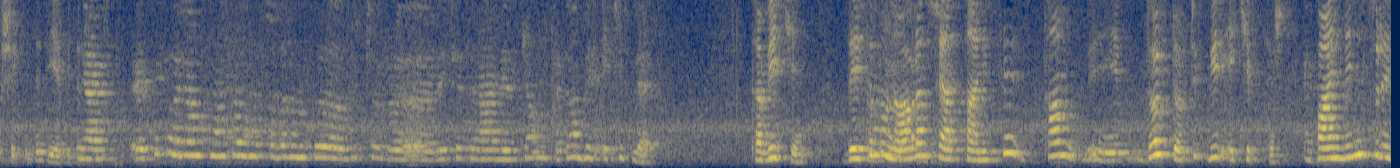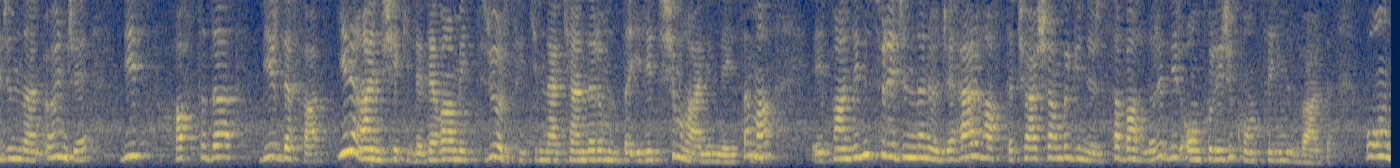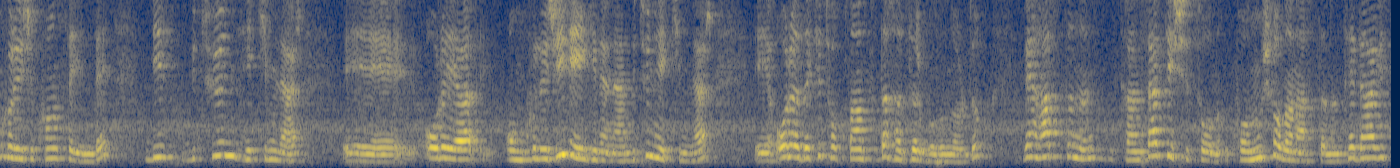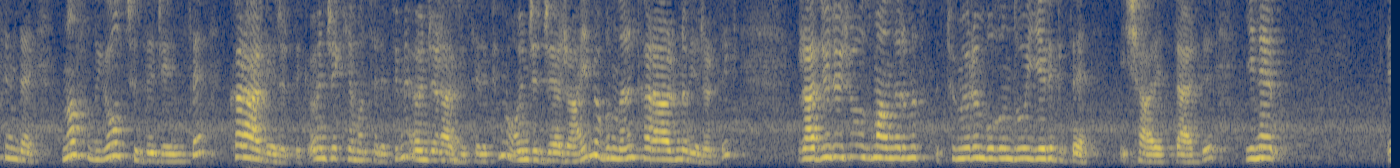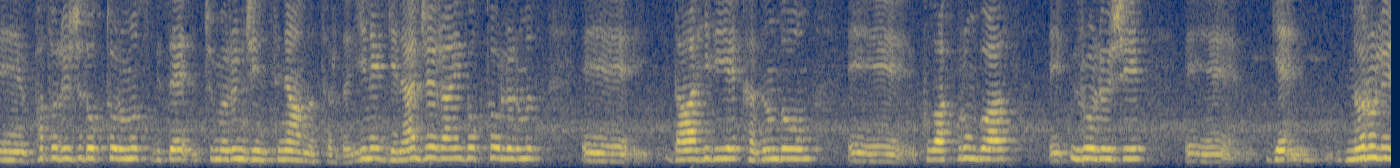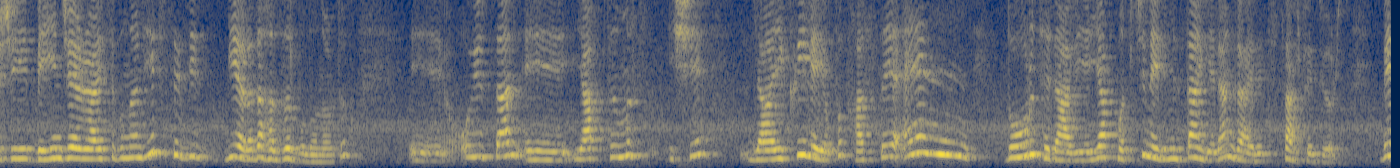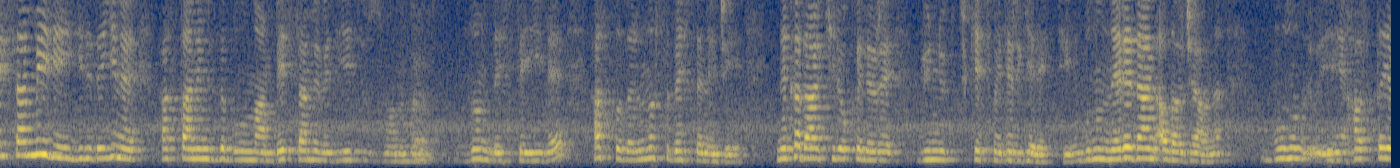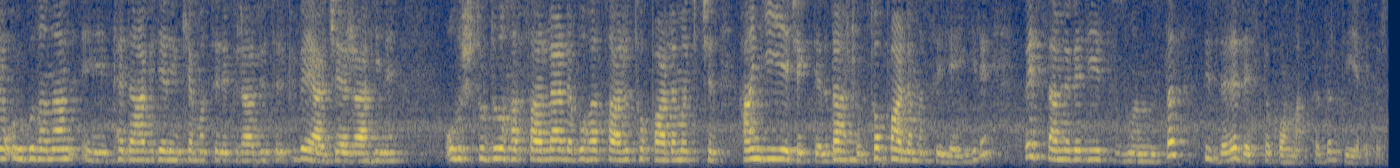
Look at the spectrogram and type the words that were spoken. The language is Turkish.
O şekilde diyebiliriz. Yani, e, peki hocam kanser hastalarımızı bu tür e, reçeteler verirken mutlaka bir ekiple Tabii ki. Zeytinburnu. Avrasya Hastanesi tam e, dört dörtlük bir ekiptir. Evet. Pandemi sürecinden önce biz haftada bir defa yine aynı şekilde devam ettiriyoruz. Hekimler kendi aramızda iletişim halindeyiz ama e, pandemi sürecinden önce her hafta çarşamba günleri sabahları bir onkoloji konseyimiz vardı. Bu onkoloji konseyinde biz bütün hekimler e, oraya onkolojiyle ilgilenen bütün hekimler e, oradaki toplantıda hazır bulunurduk ve hastanın kanser teşhisi konmuş olan hastanın tedavisinde nasıl yol çizeceğimize karar verirdik. Önce kemoterapi mi, önce radyoterapi mi, önce cerrahi mi bunların kararını verirdik. Radyoloji uzmanlarımız tümörün bulunduğu yeri bize işaretlerdi. Yine e, patoloji doktorumuz bize tümörün cinsini anlatırdı. Yine genel cerrahi doktorlarımız e, dahiliye, kadın doğum, e, kulak burun boğaz, e, üroloji, e, ge- nöroloji, beyin cerrahisi bunların hepsi biz bir arada hazır bulunurduk. E, o yüzden e, yaptığımız işi layıkıyla yapıp hastaya en doğru tedaviyi yapmak için elimizden gelen gayreti sarf ediyoruz. Beslenme ile ilgili de yine hastanemizde bulunan beslenme ve diyet uzmanımızın desteğiyle hastaların nasıl besleneceği, ne kadar kilokalori günlük tüketmeleri gerektiğini, bunu nereden alacağını, bu e, hastaya uygulanan e, tedavilerin kemoterapi, radyoterapi veya cerrahinin oluşturduğu hasarlarla bu hasarı toparlamak için hangi yiyecekleri daha çok toparlaması ile ilgili beslenme ve diyet uzmanımız da bizlere destek olmaktadır diyebiliriz.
